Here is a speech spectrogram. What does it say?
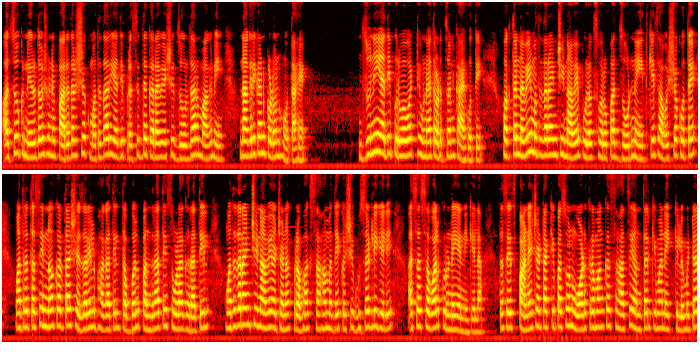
अचूक निर्दोष आणि पारदर्शक मतदार यादी प्रसिद्ध करावी अशी जोरदार मागणी नागरिकांकडून होत आहे. जुनी यादी पूर्ववत ठेवण्यात अडचण काय होते? फक्त नवीन मतदारांची नावे पूरक स्वरूपात जोडणे इतकेच आवश्यक होते. मात्र तसे न करता शेजारील भागातील तब्बल पंधरा ते सोळा घरातील मतदारांची नावे अचानक प्रभाग सहामध्ये कशी घुसडली गेली असा सवाल कुर्णे यांनी केला. तसेच पाण्याच्या टाकीपासून वॉर्ड क्रमांक सहाचे अंतर किमान एक किलोमीटर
